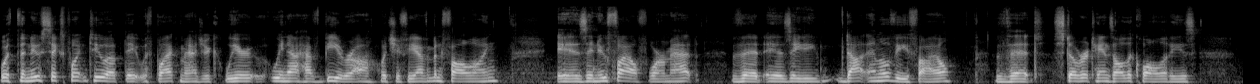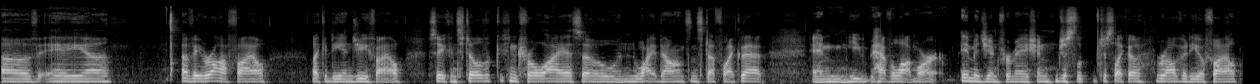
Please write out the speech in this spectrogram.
With the new 6.2 update with Blackmagic, we we now have BRAW, which if you haven't been following, is a new file format that is a .mov file that still retains all the qualities of a uh, of a RAW file, like a DNG file. So you can still control ISO and white balance and stuff like that, and you have a lot more image information, just just like a raw video file.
